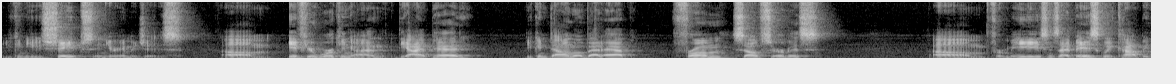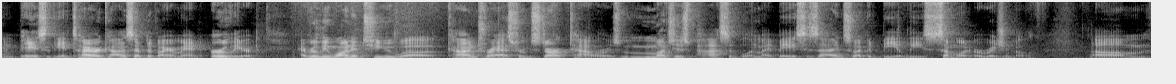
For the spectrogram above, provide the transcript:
you can use shapes in your images. Um, if you're working on the iPad, you can download that app from self service. Um, for me, since I basically copied and pasted the entire concept of Iron Man earlier, I really wanted to uh, contrast from Stark Tower as much as possible in my base design so I could be at least somewhat original. Um,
